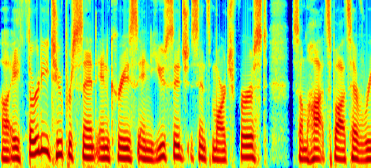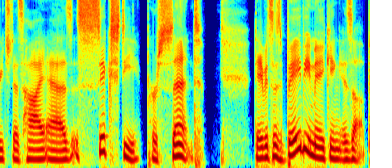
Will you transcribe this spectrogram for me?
uh, a 32% increase in usage since March 1st. Some hotspots have reached as high as 60%. David says baby making is up.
